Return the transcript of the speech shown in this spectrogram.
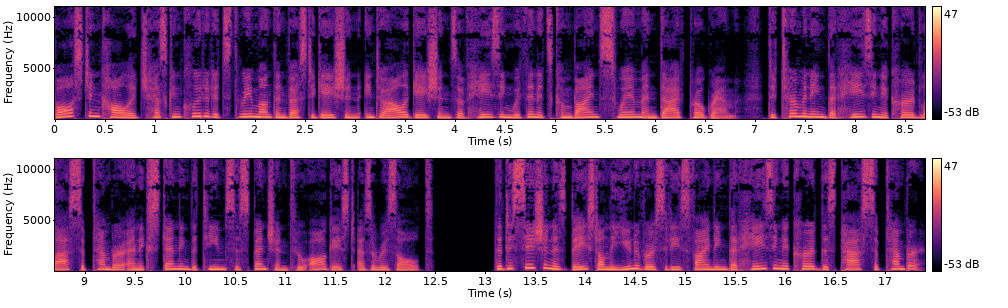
Boston College has concluded its three-month investigation into allegations of hazing within its combined swim and dive program, determining that hazing occurred last September and extending the team's suspension through August as a result. The decision is based on the university's finding that hazing occurred this past September,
